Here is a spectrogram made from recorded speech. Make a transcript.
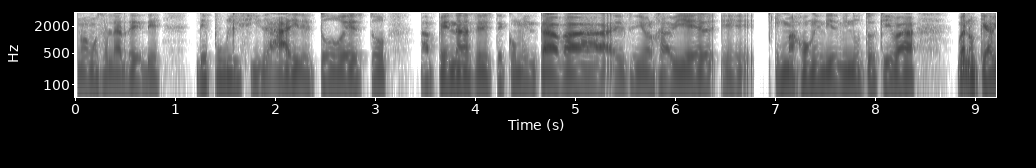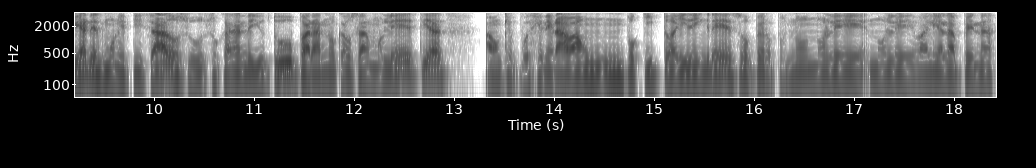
No vamos a hablar de, de, publicidad y de todo esto. Apenas este, comentaba el señor Javier eh, en Majón en 10 minutos que iba bueno, que había desmonetizado su, su, canal de YouTube para no causar molestias, aunque pues generaba un, un, poquito ahí de ingreso, pero pues no, no, le, no le valía la pena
